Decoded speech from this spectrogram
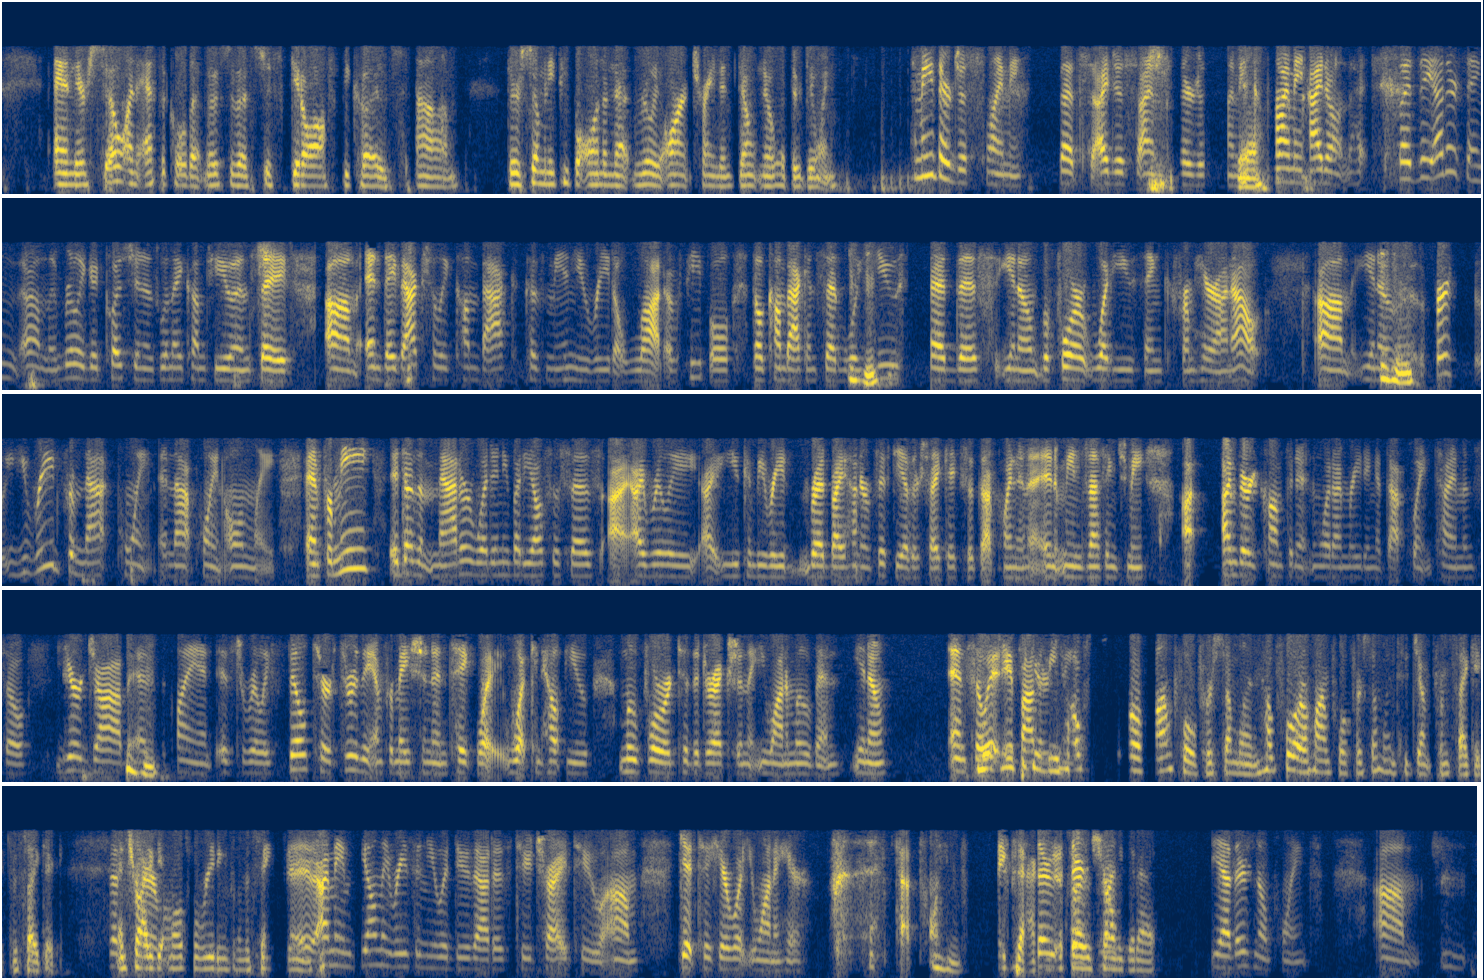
and they're so unethical that most of us just get off because um, there's so many people on them that really aren't trained and don't know what they're doing. To me, they're just slimy. That's I just I'm they're just slimy. Yeah. I mean I don't. But the other thing, um, a really good question is when they come to you and say, um, and they've actually come back because me and you read a lot of people. They'll come back and said, well, Mhm. you said this, you know, before. What do you think from here on out? Um, you know, Mhm. first you read from that point and that point only. And for me, it doesn't matter what anybody else says. I, I really, I, you can be read read by 150 other psychics at that point, and it, and it means nothing to me. I, I'm very confident in what I'm reading at that point in time, and so your job as Mhm. the client is to really filter through the information and take what what can help you move forward to the direction that you want to move in. You know, and so it, it bothers me. helpful or harmful for someone, helpful or harmful for someone to jump from psychic to psychic That's and try to get multiple readings on the same thing? Uh, I mean, the only reason you would do that is to try to um get to hear what you want to hear at that point. Mhm. Exactly. There- That's what I was trying no- to get at. Yeah, there's no point um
